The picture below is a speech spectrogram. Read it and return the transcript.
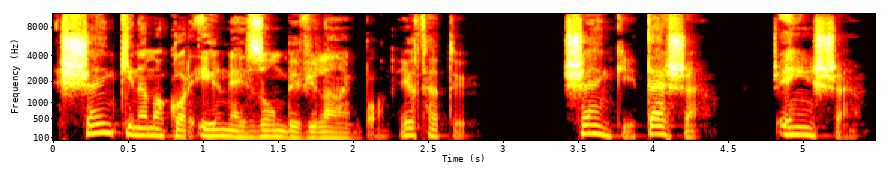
Senki nem akar élni egy zombi világban. Érthető? Senki, te sem, és én sem.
